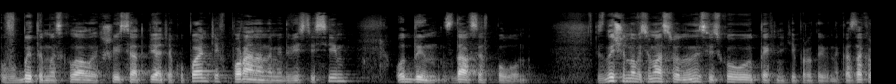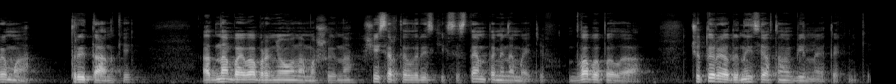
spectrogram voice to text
вбитими склали 65 окупантів, пораненими 207, один здався в полон. Знищено 18 одиниць військової техніки противника, зокрема, три танки, одна бойова броньована машина, шість артилерійських систем та мінометів, два БПЛА, чотири одиниці автомобільної техніки.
